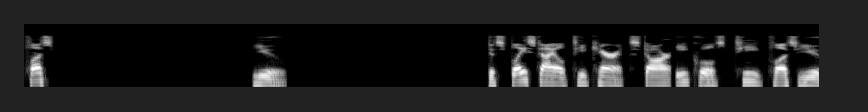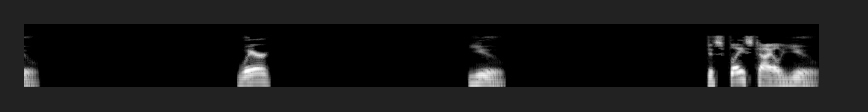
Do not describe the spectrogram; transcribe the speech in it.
plus U. Display style T caret star equals T plus U where U. Display style U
